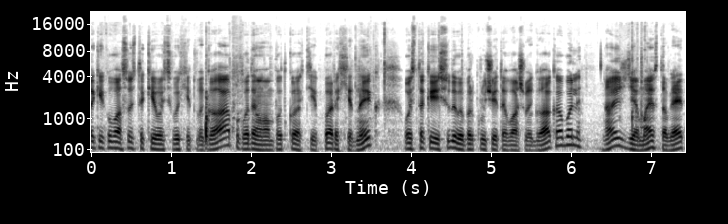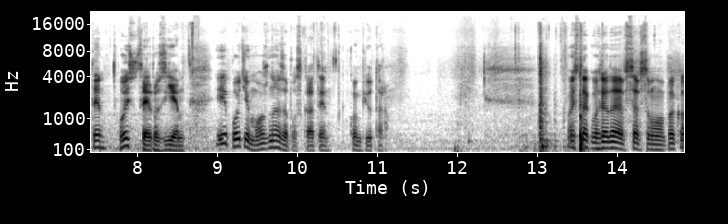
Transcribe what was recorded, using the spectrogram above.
Так як у вас ось такий ось вихід ВГА, покладемо вам в подкорті перехідник. Ось такий сюди ви прикручуєте ваш VGA кабель, а HDMI вставляєте ось в цей роз'єм. І потім можна запускати комп'ютер. Ось так виглядає все в самому ПК,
